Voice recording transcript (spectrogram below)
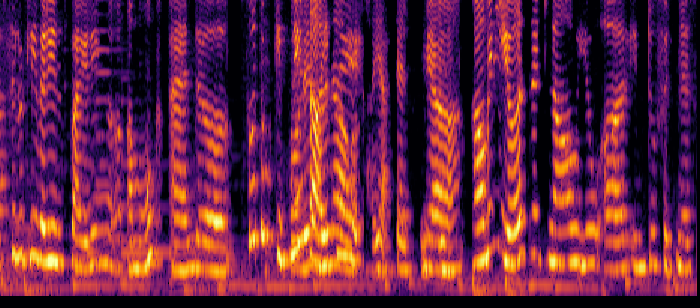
absolutely absolutely very inspiring, uh, Amok. And uh, so, तुम कितने साल से yeah, tell yeah, how many years it now you are into fitness?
